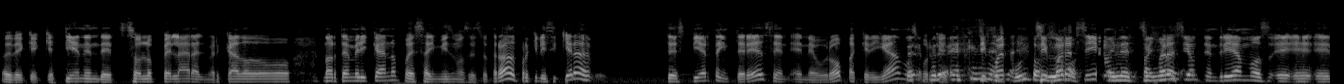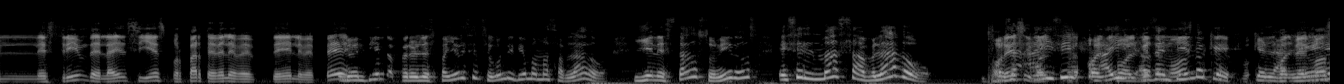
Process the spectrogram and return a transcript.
de que, que, tienen de solo pelar al mercado norteamericano, pues ahí mismo se está trabajando, porque ni siquiera despierta interés en, en Europa, que digamos, porque si, fuera, si, fuera, así, si fuera así, tendríamos eh, eh, el stream de la LCS por parte de, LVP. Lo entiendo, pero el español es el segundo idioma más hablado y en Estados Unidos es el más hablado. Por eso, ahí sí, ahí, o sea, entiendo que, que la volvemos,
